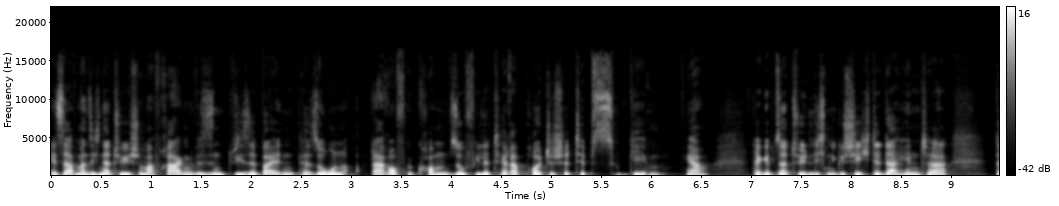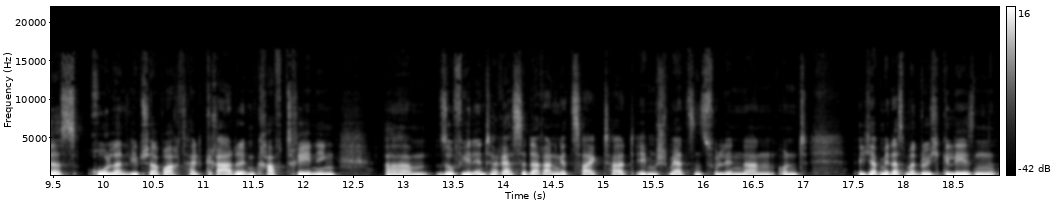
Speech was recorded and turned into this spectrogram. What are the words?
jetzt darf man sich natürlich schon mal fragen, wie sind diese beiden Personen darauf gekommen, so viele therapeutische Tipps zu geben? Ja, da gibt's natürlich eine Geschichte dahinter, dass Roland Liebscher-Bracht halt gerade im Krafttraining ähm, so viel Interesse daran gezeigt hat, eben Schmerzen zu lindern. Und ich habe mir das mal durchgelesen.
